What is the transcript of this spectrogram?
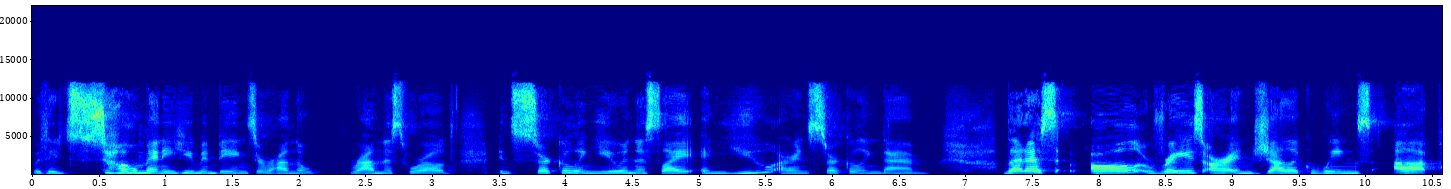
within so many human beings around the around this world, encircling you in this light, and you are encircling them. Let us all raise our angelic wings up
